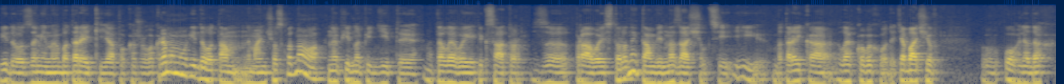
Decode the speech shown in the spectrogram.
Відео з заміною батарейки я покажу в окремому відео, там немає нічого складного. Необхідно піддіти металевий фіксатор з правої сторони, там він на защілці, і батарейка легко виходить. Я бачив в оглядах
